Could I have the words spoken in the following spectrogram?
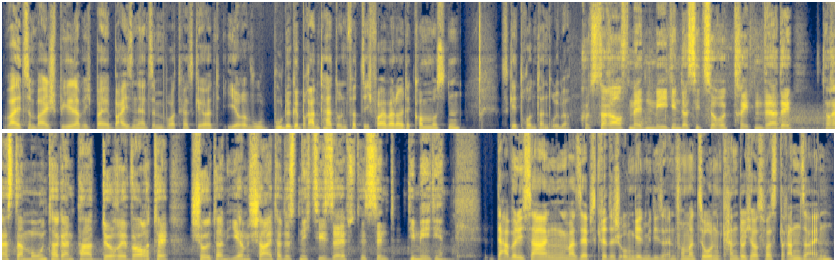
Weil zum Beispiel, habe ich bei Beisenherz im Podcast gehört, ihre Bude gebrannt hat und 40 Feuerwehrleute kommen mussten. Es geht drunter und drüber. Kurz darauf melden Medien, dass sie zurücktreten werde. Doch erst am Montag ein paar dürre Worte. Schuld an ihrem Scheitern ist nicht sie selbst, es sind die Medien. Da würde ich sagen, mal selbstkritisch umgehen mit dieser Information kann durchaus was dran sein.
